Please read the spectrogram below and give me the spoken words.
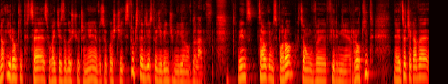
No i Rocket chce, słuchajcie, zadośćuczynienia w wysokości 149 milionów dolarów. Więc całkiem sporo chcą w firmie Rocket. Co ciekawe,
